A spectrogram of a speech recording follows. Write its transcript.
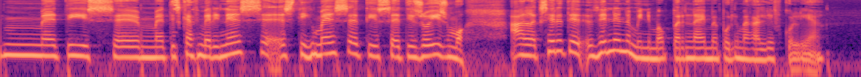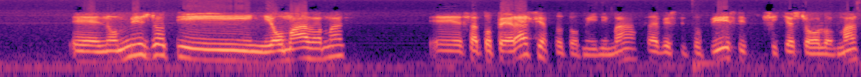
με, τις, με τις καθημερινές στιγμές της, της ζωής μου αλλά ξέρετε δεν είναι ένα μήνυμα που περνάει με πολύ μεγάλη ευκολία. νομίζω ότι η ομάδα μας ε, θα το περάσει αυτό το μήνυμα, θα ευαισθητοποιήσει τις ψυχές όλων μας,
